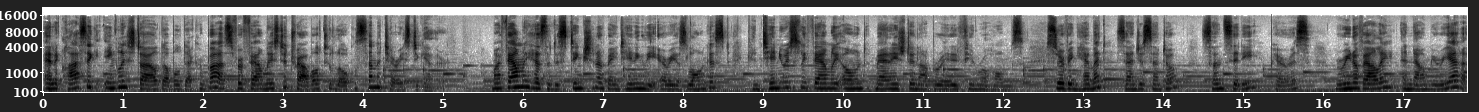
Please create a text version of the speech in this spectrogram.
and a classic English-style double-decker bus for families to travel to local cemeteries together. My family has the distinction of maintaining the area's longest, continuously family owned, managed, and operated funeral homes, serving Hemet, San Jacinto, Sun City, Perris, Moreno Valley, and now Murrieta.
